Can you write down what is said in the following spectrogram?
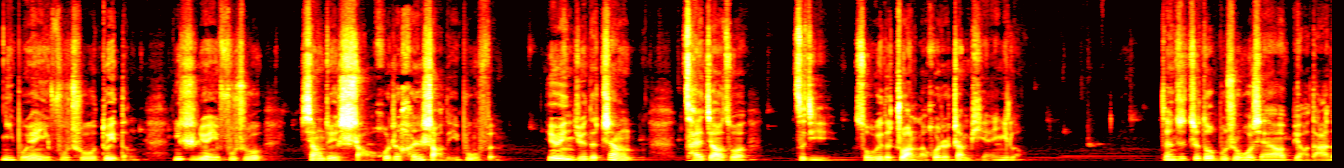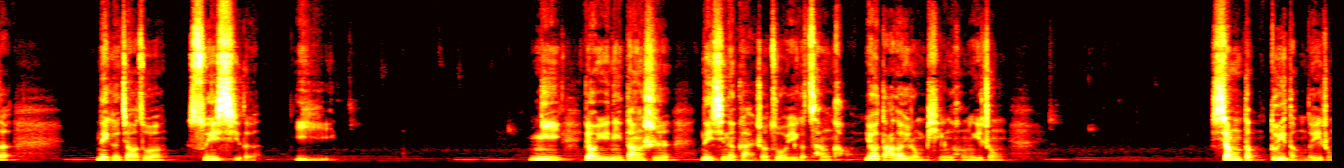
你不愿意付出对等，你只愿意付出相对少或者很少的一部分，因为你觉得这样才叫做自己所谓的赚了或者占便宜了。但是这都不是我想要表达的那个叫做随喜的意义。你要以你当时内心的感受作为一个参考，要达到一种平衡，一种。相等对等的一种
